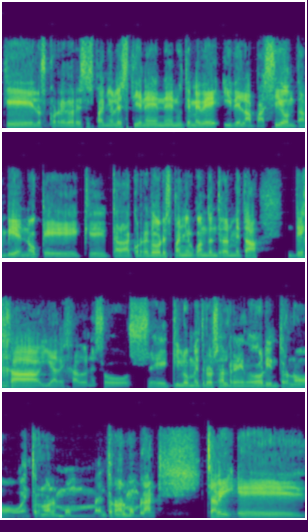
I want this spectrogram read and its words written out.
que los corredores españoles tienen en UTMB y de la pasión también, ¿no? Que, cada corredor español cuando entra en meta deja y ha dejado en esos eh, kilómetros alrededor y en torno, en torno al Mont, en torno al Mont Blanc. Xavi, eh,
